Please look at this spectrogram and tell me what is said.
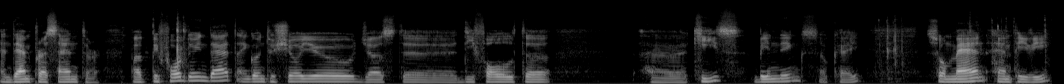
and then press enter. But before doing that, I'm going to show you just the default uh, uh, keys, bindings, okay. So man MPV.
